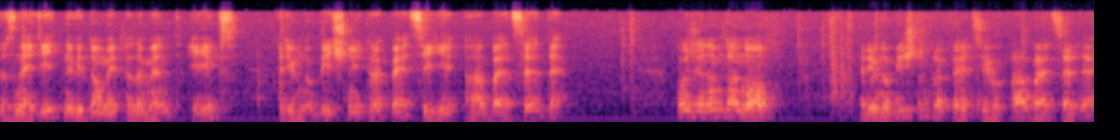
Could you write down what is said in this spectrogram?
знайдіть невідомий елемент Х рівнобічної трапеції ABCD. Отже, нам дано рівнобічну трапецію ABCD.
